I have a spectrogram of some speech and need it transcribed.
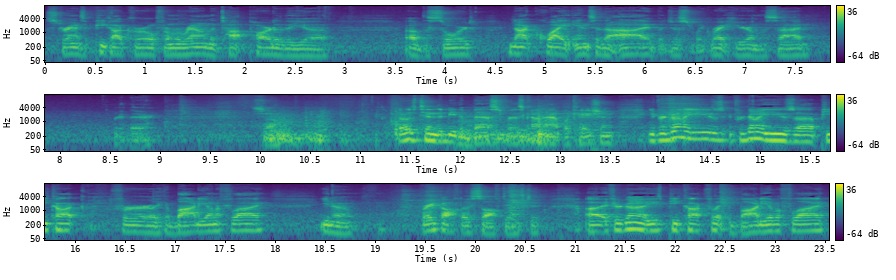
strands of peacock herl from around the top part of the uh, of the sword, not quite into the eye, but just like right here on the side, right there. So those tend to be the best for this kind of application. If you're gonna use if you're gonna use a peacock for like a body on a fly, you know, break off those soft ends too. Uh, if you're gonna use peacock for like the body of a fly,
